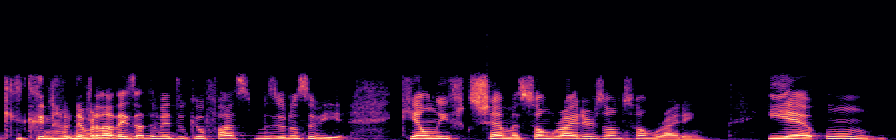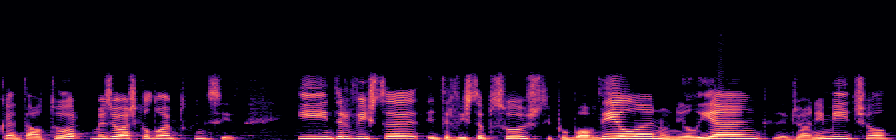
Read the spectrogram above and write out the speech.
que, que, na verdade é exatamente o que eu faço, mas eu não sabia, que é um livro que se chama Songwriters on Songwriting. E é um cantautor, mas eu acho que ele não é muito conhecido. E entrevista, entrevista pessoas tipo o Bob Dylan, o Neil Young, Johnny Mitchell.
